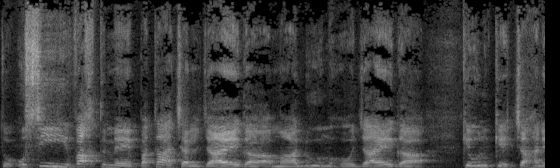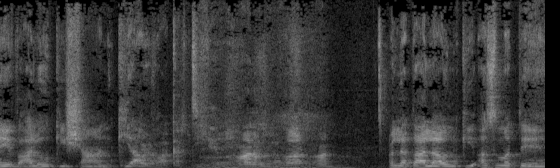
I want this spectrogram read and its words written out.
تو اسی وقت میں پتہ چل جائے گا معلوم ہو جائے گا کہ ان کے چاہنے والوں کی شان کیا ہوا کرتی ہے۔ اللہ تعالیٰ ان کی عظمتیں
